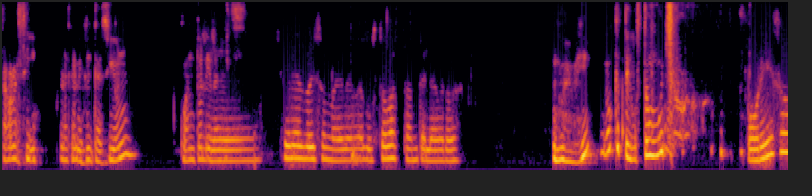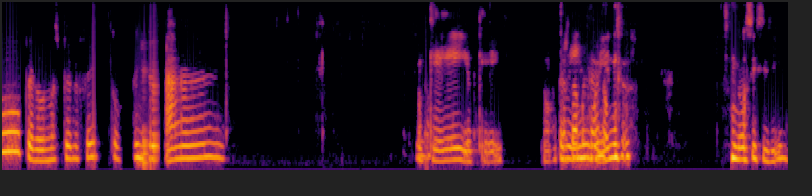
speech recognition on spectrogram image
Ahora sí, la calificación ¿Cuánto le das? Sí, les doy su nueve, me gustó bastante, la verdad. ¿Nueve? No, que te gustó mucho. Por eso, pero no es perfecto. Ah. Ok, ok. No, está, bien, está bien. No, sí, sí, sí,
